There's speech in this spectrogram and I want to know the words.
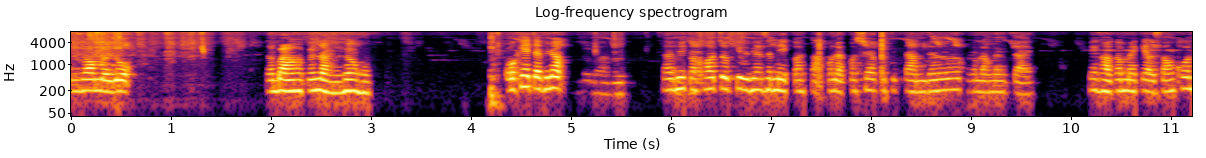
ุณ ชอบไหมลูกแล้วบางเป็นหนังเครื่องผมโอเคจ้ะพี่น้องแล้วพี่ก็ขอจบคลิปเพียงสนิทก่อนฝากกดไลค์กดแชร์กดติดตามเด้อเป็นกำลังใจเพียงเขากับแม่แก้วสองคน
